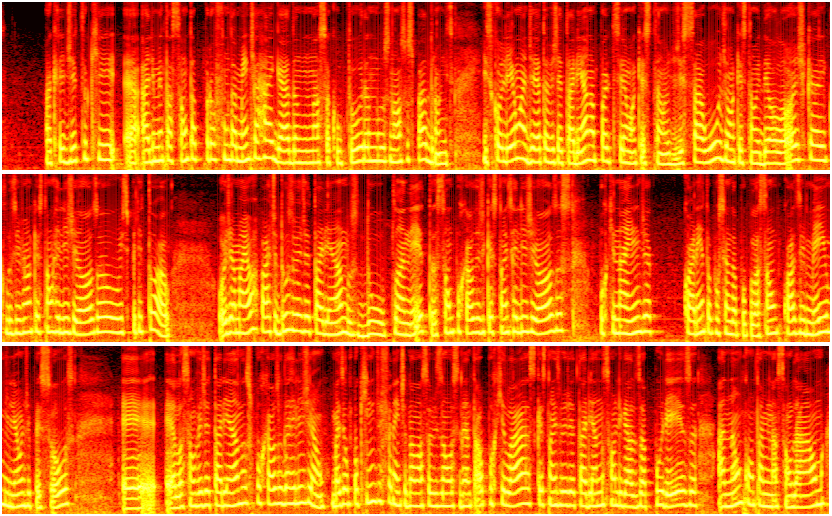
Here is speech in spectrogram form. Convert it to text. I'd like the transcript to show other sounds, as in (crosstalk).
Acredito que é, a alimentação está profundamente arraigada na nossa cultura, nos nossos padrões. Escolher uma dieta vegetariana pode ser uma questão de saúde, uma questão ideológica, inclusive uma questão religiosa ou espiritual. Hoje, a maior parte dos vegetarianos do planeta são por causa de questões religiosas, porque na Índia, 40% da população, quase meio milhão de pessoas, é, elas são vegetarianas por causa da religião, mas é um pouquinho diferente da nossa visão ocidental, porque lá as questões vegetarianas são ligadas à pureza, à não contaminação da alma,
